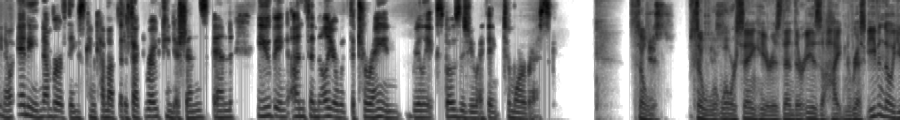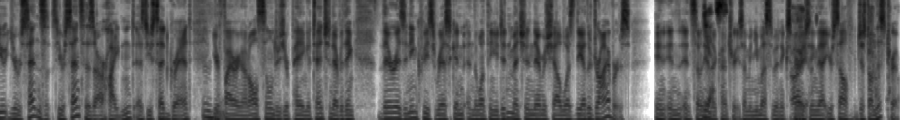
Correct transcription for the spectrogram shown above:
you know, any number of things can come up that affect road conditions. And you being unfamiliar with the terrain really exposes you, I think, to more risk. So yes. So wh- what we're saying here is then there is a heightened risk, even though you your senses your senses are heightened, as you said, Grant. You're firing on all cylinders. You're paying attention to everything. There is an increased risk, and, and the one thing you didn't mention in there, Michelle, was the other drivers in, in, in some of the other countries. I mean, you must have been experiencing that yourself just on this trip.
